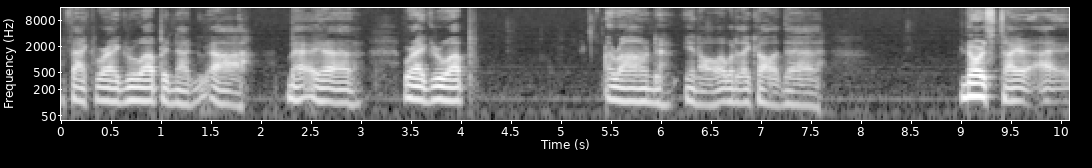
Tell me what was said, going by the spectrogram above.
In fact, where I grew up in, uh, uh, uh, where I grew up around, you know, what do they call it? The North Tyrol, I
